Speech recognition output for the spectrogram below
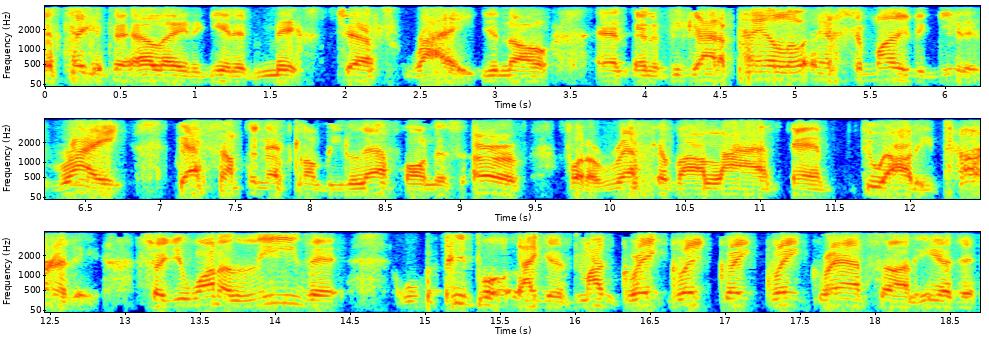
let's take it to L.A. to get it mixed just right. You know, and and if you got to pay a little extra money to get it right, that's something that's going to be left on this earth for the rest of our lives and throughout eternity. So you want to leave it with people like if my great great great great grandson here that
